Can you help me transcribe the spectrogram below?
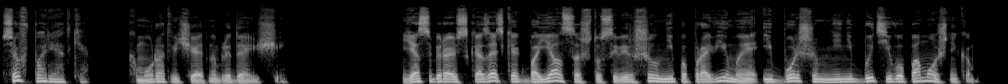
«Все в порядке», — хмуро отвечает наблюдающий. Я собираюсь сказать, как боялся, что совершил непоправимое и больше мне не быть его помощником,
